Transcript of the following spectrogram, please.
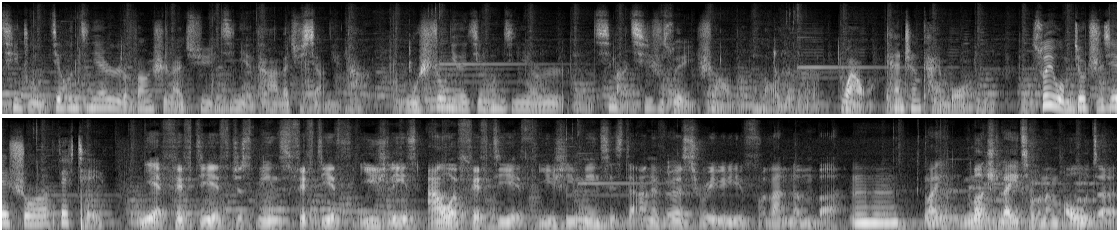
庆祝结婚纪念日的方式来去纪念他，来去想念他。 五十周年的结婚纪念日，起码七十岁以上的老人了，哇哦，堪称楷模。所以我们就直接说 fifty。 Yeah, 50th just means 50th. Usually it's our 50th, usually means it's the anniversary for that number. Mm-hmm. Like much later when I'm older,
